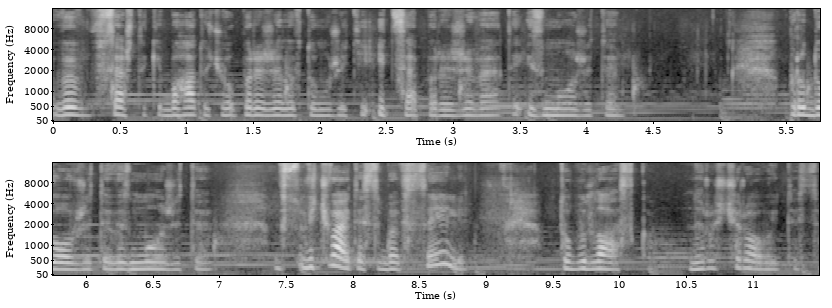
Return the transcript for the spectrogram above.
ви все ж таки багато чого пережили в тому житті, і це переживете, і зможете продовжити, ви зможете. Відчуваєте себе в силі, то, будь ласка, не розчаровуйтеся.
